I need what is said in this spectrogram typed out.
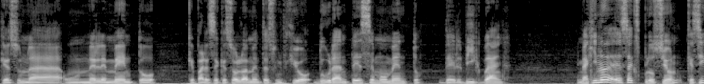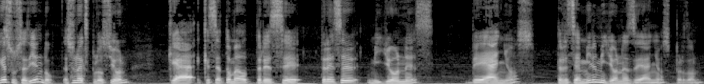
que es una, un elemento que parece que solamente surgió durante ese momento del Big Bang. Imagino esa explosión que sigue sucediendo. Es una explosión que, ha- que se ha tomado 13, 13 millones de años, 13 mil millones de años, perdón.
